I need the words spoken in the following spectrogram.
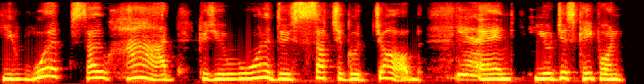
you work so hard because you want to do such a good job. Yeah. And you just keep on,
